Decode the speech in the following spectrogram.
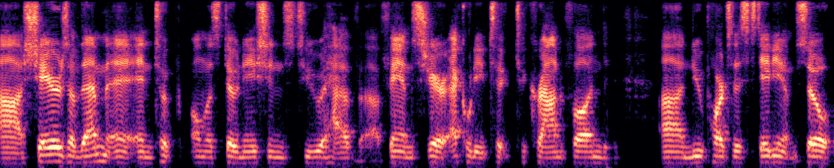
uh, shares of them and, and, took almost donations to have uh, fans share equity to, to crowdfund uh, new parts of the stadium. So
